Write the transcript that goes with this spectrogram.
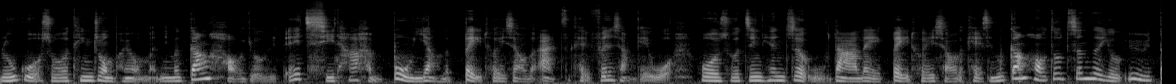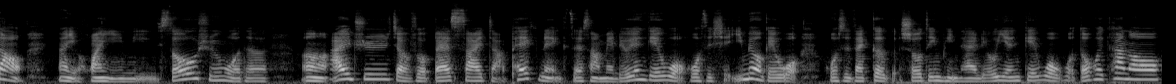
如果说听众朋友们，你们刚好有诶其他很不一样的被推销的案子可以分享给我，或者说今天这五大类被推销的 case，你们刚好都真的有遇到，那也欢迎你搜寻我的嗯 IG 叫做 bestside picnic，在上面留言给我，或是写 email 给我，或是在各个收听平台留言给我，我都会看哦。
